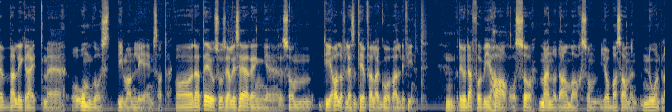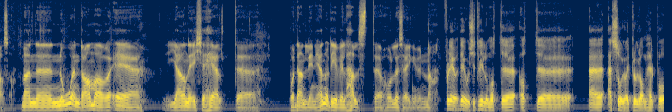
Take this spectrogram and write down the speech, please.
er veldig greit med å omgås de mannlige innsatte. Og dette er jo sosialisering eh, som de aller fleste tilfeller går veldig fint. Og Det er jo derfor vi har også menn og damer som jobber sammen noen plasser. Men eh, noen damer er gjerne ikke helt eh, på den linjen, og de vil helst eh, holde seg unna. For det er jo, det er jo ikke tvil om at, eh, at eh, jeg, jeg så jo et program her på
